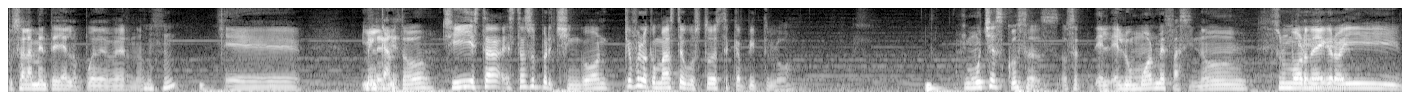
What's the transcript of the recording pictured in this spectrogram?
pues solamente ella lo puede ver, ¿no? Eh, me encantó. Sí, está está súper chingón. ¿Qué fue lo que más te gustó de este capítulo? Muchas cosas. O sea, el, el humor me fascinó. Es un humor Eh, negro y...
